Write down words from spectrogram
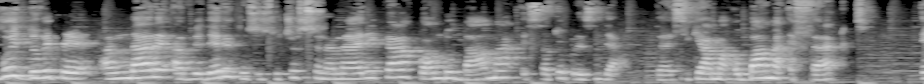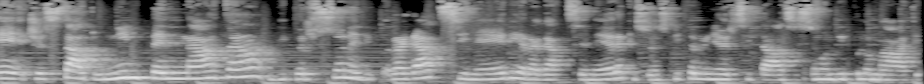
Voi dovete andare a vedere cosa è successo in America quando Obama è stato presidente. Si chiama Obama Effect e c'è stata un'impennata di persone, di ragazzi neri e ragazze nere che sono iscritte all'università, si sono diplomati,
